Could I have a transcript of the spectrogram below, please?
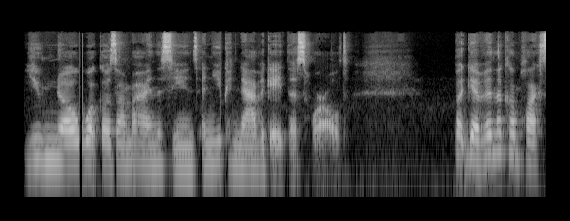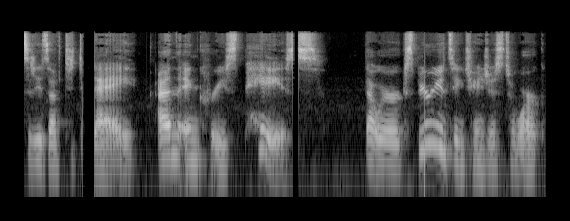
You know what goes on behind the scenes, and you can navigate this world. But given the complexities of today and the increased pace that we're experiencing changes to work,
